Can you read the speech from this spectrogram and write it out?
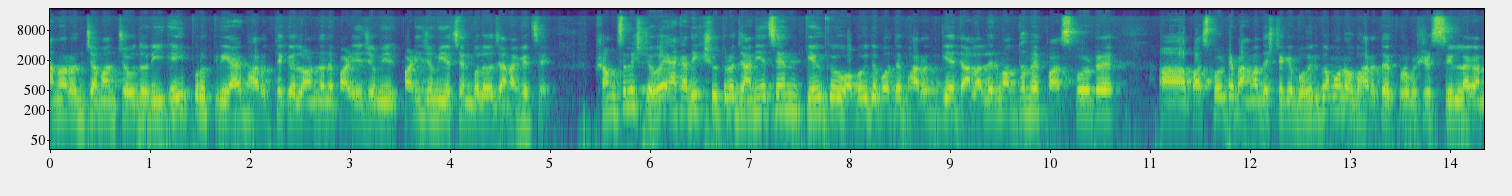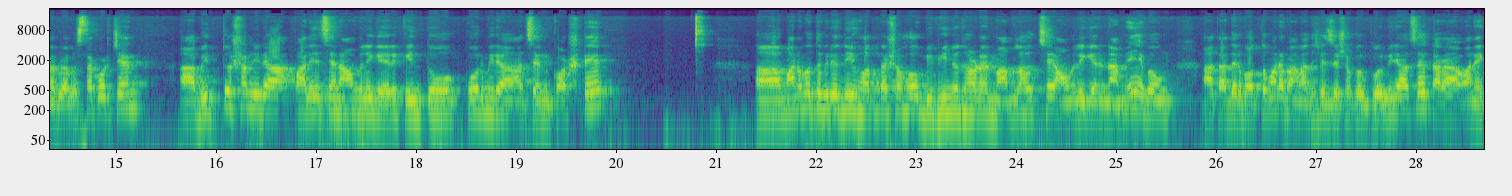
আনোয়ারুজ্জামান চৌধুরী এই প্রক্রিয়ায় ভারত থেকে লন্ডনে পাড়ি জমি, পাড়ি জমিয়েছেন বলেও জানা গেছে। সংশ্লিষ্ট একাধিক সূত্র জানিয়েছেন, কেউ কেউ অবৈধ পথে ভারত গিয়ে দালালের মাধ্যমে পাসপোর্টে পাসপোর্টে বাংলাদেশ থেকে বহির্গমন ও ভারতের প্রবেশের সিল লাগানোর ব্যবস্থা করছেন। বিত্তশালীরা পালিয়েছেন আওয়ামী লীগের, কিন্তু কর্মীরা আছেন কষ্টে। মানবতা বিরোধী হত্যা সহ বিভিন্ন ধরনের মামলা হচ্ছে আওয়ামী লীগের নামে এবং তাদের বর্তমানে বাংলাদেশের যে সকল কর্মীরা আছে, তারা অনেক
